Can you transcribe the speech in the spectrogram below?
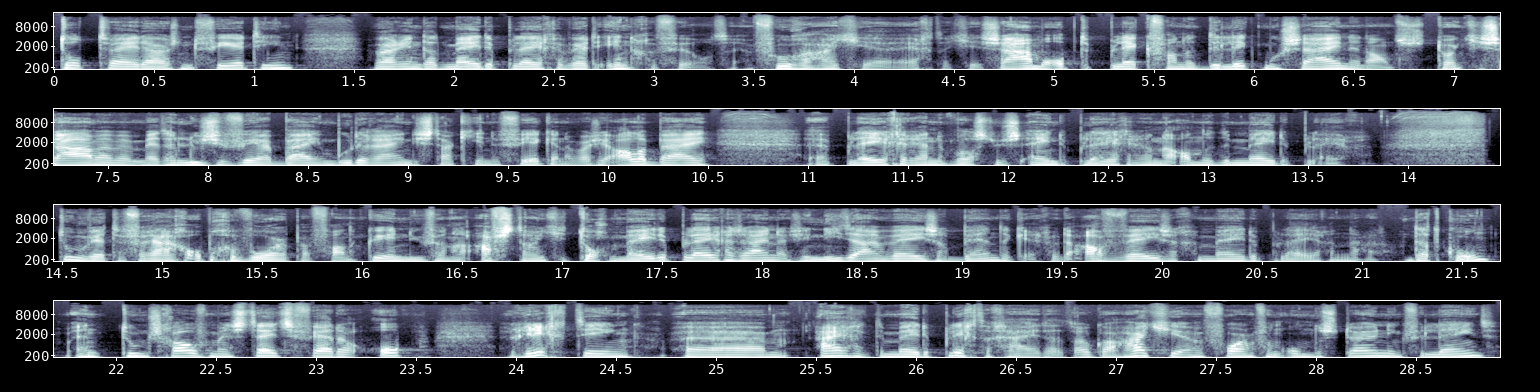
tot 2014, waarin dat medeplegen werd ingevuld. En vroeger had je echt dat je samen op de plek van het delict moest zijn. En dan stond je samen met, een lucifer bij een boerderij, en die stak je in de fik. En dan was je allebei uh, pleger en er was dus één de pleger en de ander de medepleger. Toen werd de vraag opgeworpen van kun je nu van een afstandje toch medepleger zijn als je niet aanwezig bent. Dan kregen we de afwezige medepleger. Nou, dat kon. En toen schoof men steeds verder op richting uh, eigenlijk de medeplichtigheid. Dat ook al had je een vorm van ondersteuning verleend,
